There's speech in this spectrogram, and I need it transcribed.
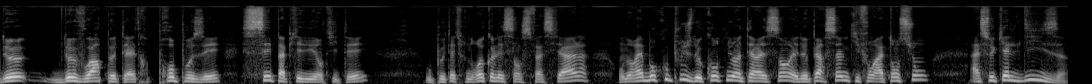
de devoir peut-être proposer ces papiers d'identité ou peut-être une reconnaissance faciale, on aurait beaucoup plus de contenu intéressant et de personnes qui font attention à ce qu'elles disent.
